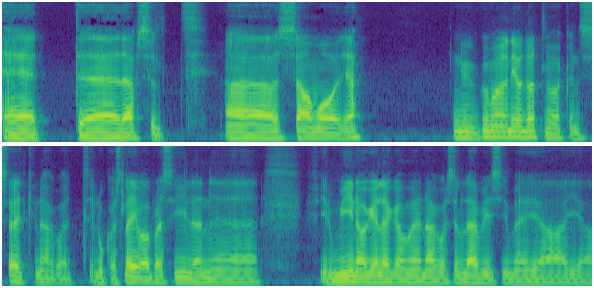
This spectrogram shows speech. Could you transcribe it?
et äh, täpselt äh, samamoodi jah. kui ma niimoodi mõtlema hakkan, siis olidki nagu, et Lukas Leiva, brasiillane. Firmino, kellega me nagu seal läbisime ja, ja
